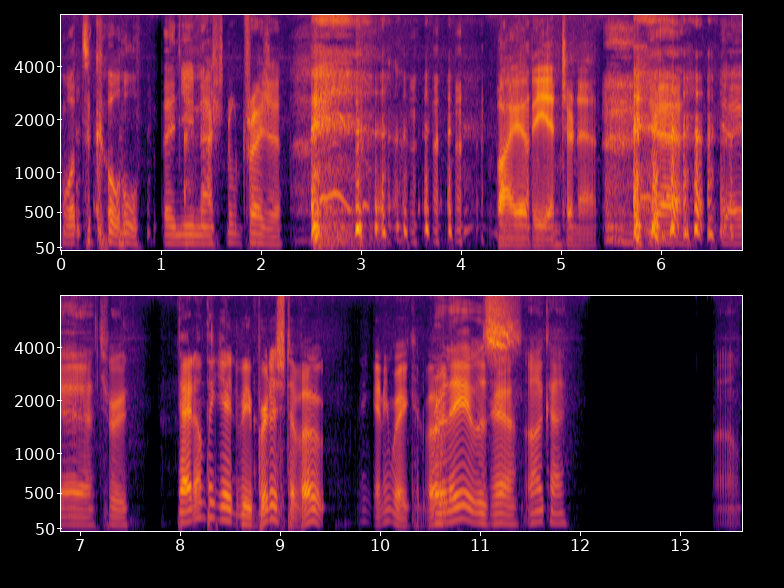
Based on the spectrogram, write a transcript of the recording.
what to call their new national treasure. Via the internet. Yeah, yeah, yeah, yeah, true. Yeah, I don't think you had to be British to vote. I think anybody could vote. Really? It was, Yeah. okay. Wow.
